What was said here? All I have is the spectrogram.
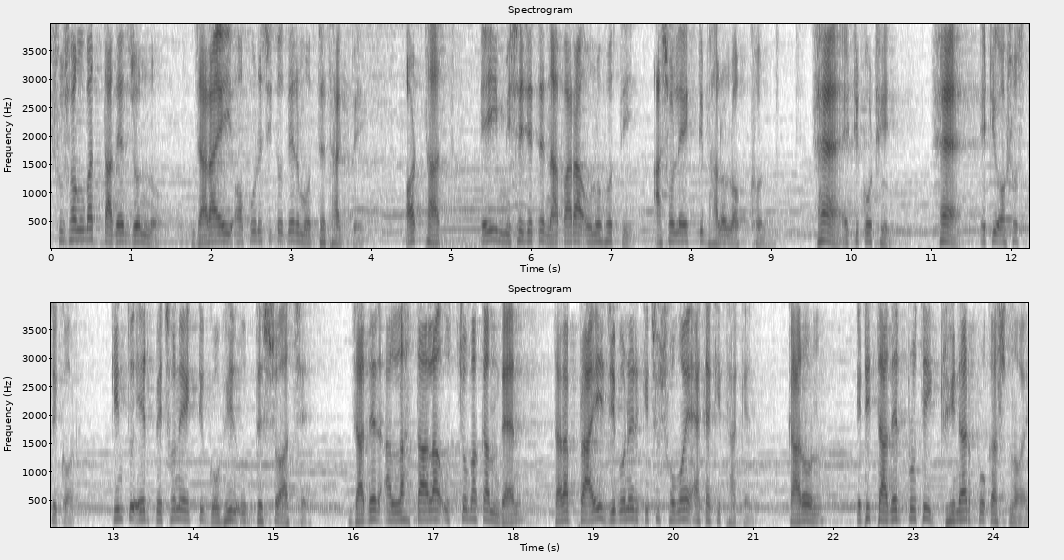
সুসংবাদ তাদের জন্য, যারা এই অপরিচিতদের মধ্যে থাকবে। অর্থাৎ এই মিশে যেতে না পারা অনুভূতি আসলে একটি ভালো লক্ষণ। হ্যাঁ এটি কঠিন। হ্যাঁ এটি অস্বস্তিকর। কিন্তু এর পেছনে একটি গভীর উদ্দেশ্য আছে। যাদের আল্লাহ তাআলা উচ্চ মাকাম দেন, তারা প্রায়ই জীবনের কিছু সময় একাকী থাকেন। কারণ, এটি তাদের প্রতি ঘৃণার প্রকাশ নয়,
